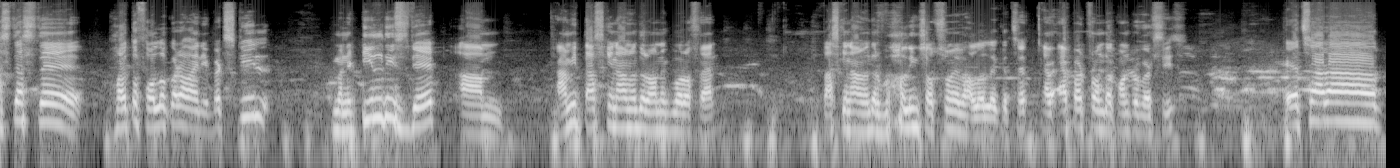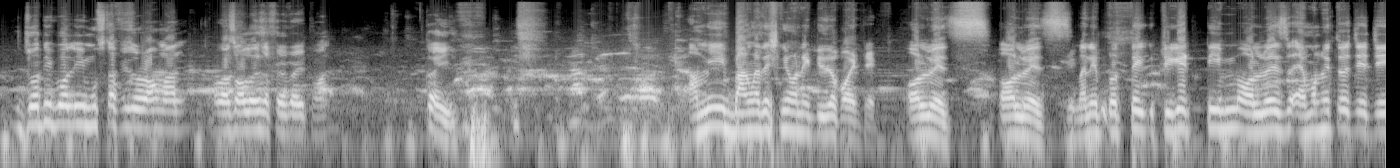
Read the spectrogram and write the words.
আস্তে আস্তে হয়তো ফলো করা হয়নি। বাট স্টিল মানে টিল দিস ডেট আমি তাসকিন আহমেদের অনেক বড় ফ্যান তাসকিন আহমেদের বোলিং সবসময় ভালো লেগেছে। অ্যাপার্ট ফ্রম দ্য কন্ট্রোভার্সিস এছাড়া যদি বলি Mustafizur Rahman was always a favourite one তো এই। আমি বাংলাদেশ নিয়ে অনেক ডিসঅ্যাপয়েন্টেড অলওয়েজ অলওয়েজ মানে প্রত্যেক ক্রিকেট টিম অলওয়েজ এমন হইতো যে যে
